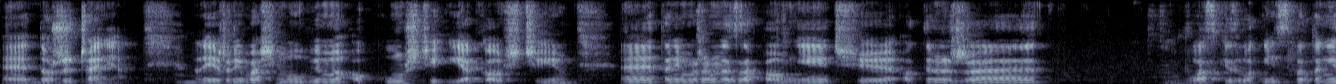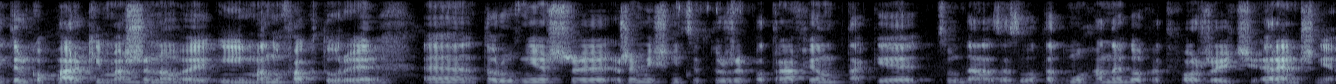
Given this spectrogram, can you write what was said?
e, do życzenia. Ale jeżeli właśnie mówimy o kunszcie i jakości, e, to nie możemy zapomnieć e, o tym, że włoskie złotnictwo to nie tylko parki maszynowe i manufaktury, e, to również e, rzemieślnicy, którzy potrafią takie cuda ze złota dmuchanego wytworzyć ręcznie.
